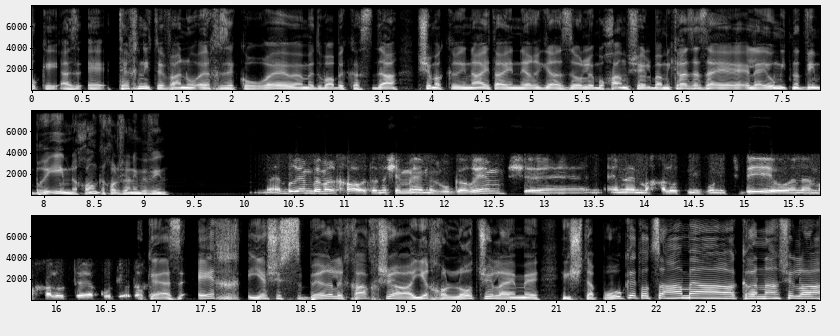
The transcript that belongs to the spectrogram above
אוקיי, אז uh, טכנית הבנו איך זה קורה, מדובר בקסדה שמקרינה את האנרגיה הזו למוחם של, במקרה הזה אלה היו מתנדבים בריאים, נכון? ככל שאני מבין. בריאים במרכאות, אנשים אה, מבוגרים שאין להם מחלות ניוון עצבי או אין להם מחלות אה, אקוטיות. אוקיי, okay, אז איך, יש הסבר לכך שהיכולות שלהם אה, השתפרו כתוצאה מההקרנה של, ה,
